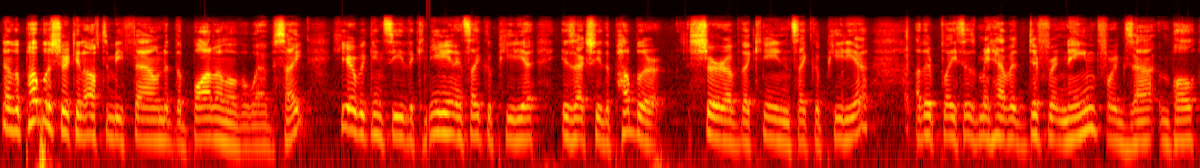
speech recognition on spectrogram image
Now the publisher can often be found at the bottom of a website. Here we can see the Canadian Encyclopedia is actually the publisher of the Canadian Encyclopedia. Other places might have a different name. For example,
